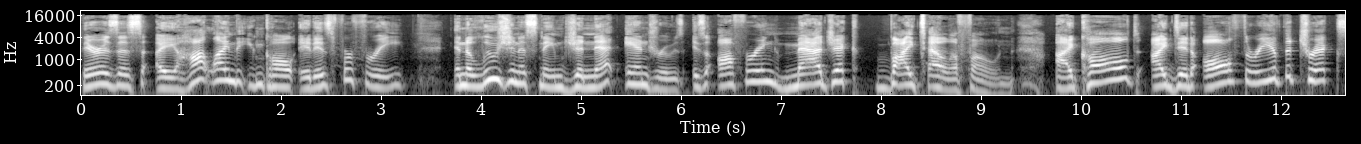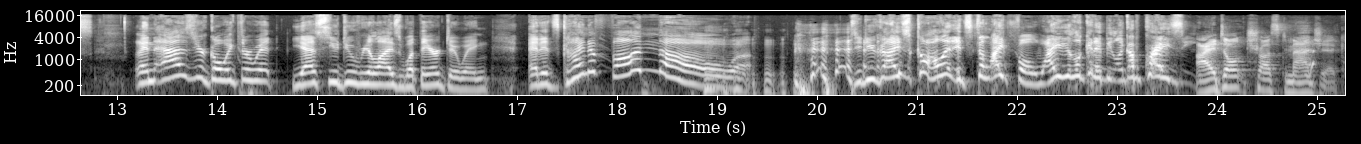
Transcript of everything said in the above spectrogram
There is this a hotline that you can call. It is for free. An illusionist named Jeanette Andrews is offering magic by telephone. I called, I did all three of the tricks, and as you're going through it, yes, you do realize what they are doing, and it's kind of fun though. did you guys call it? It's delightful. Why are you looking at me like I'm crazy? I don't trust magic,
